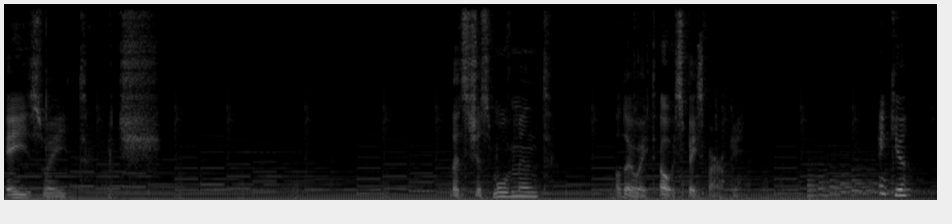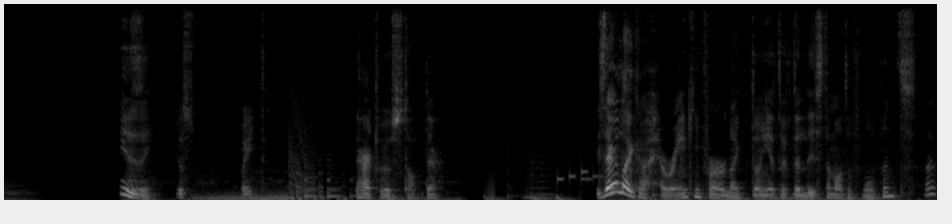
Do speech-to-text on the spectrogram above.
A's weight, which... Let's just movement. Oh, wait? Oh, spacebar, okay. Thank you. Easy. Just wait. The heart will stop there. Is there like a ranking for like doing it with the least amount of movements? That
